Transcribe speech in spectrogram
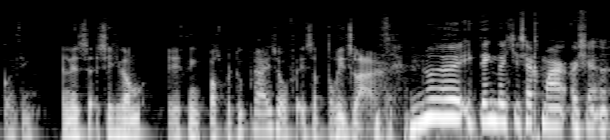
korting. En is, zit je dan richting paspartoutprijzen of is dat toch iets lager? Nee, ik denk dat je zeg maar, als je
